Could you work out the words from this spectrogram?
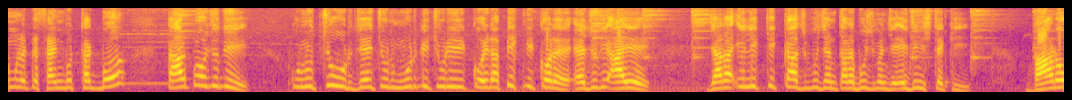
এমন একটা সাইনবোর্ড থাকব। তারপর যদি কোনো চুর, যে চুর মুরগি চুরি কইরা পিকনিক করে, এ যদি আয়ে, যারা ইলেকট্রিক কাজ বুঝেন, তারা বুঝবেন যে এই জিনিসটা কি। বারো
